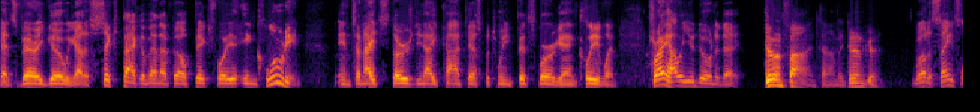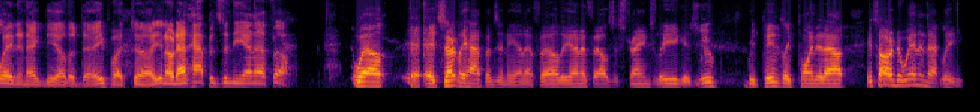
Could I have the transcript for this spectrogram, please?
That's very good. We got a six pack of NFL picks for you, including in tonight's Thursday night contest between Pittsburgh and Cleveland. Trey, how are you doing today? Doing fine, Tommy. Doing good. Well, the Saints laid an egg the other day, but, uh, you know, that happens in the NFL. Well, it certainly happens in the NFL. The NFL is a strange league, as you repeatedly pointed out, it's hard to win in that league.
